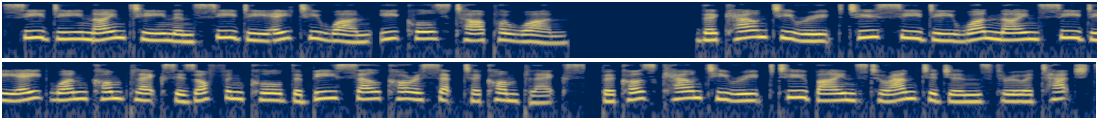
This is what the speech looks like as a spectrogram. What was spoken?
CD19 and CD81 equals TAPA1. The county route 2 CD19 CD81 complex is often called the B cell coreceptor complex, because county route 2 binds to antigens through attached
